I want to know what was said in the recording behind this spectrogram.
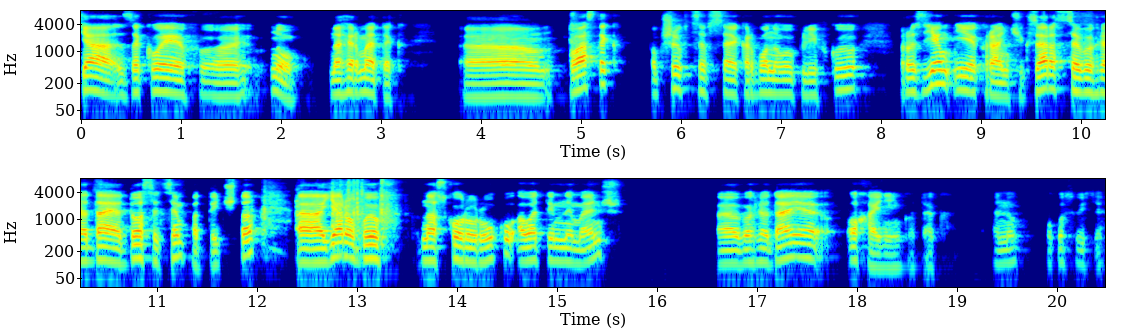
я заклеїв е, ну, на герметик е, пластик, обшив це все карбоновою плівкою, роз'єм і екранчик. Зараз це виглядає досить симпатично. Е, я робив на скору руку, але тим не менш е, виглядає охайненько так. А ну, фокусуйся.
